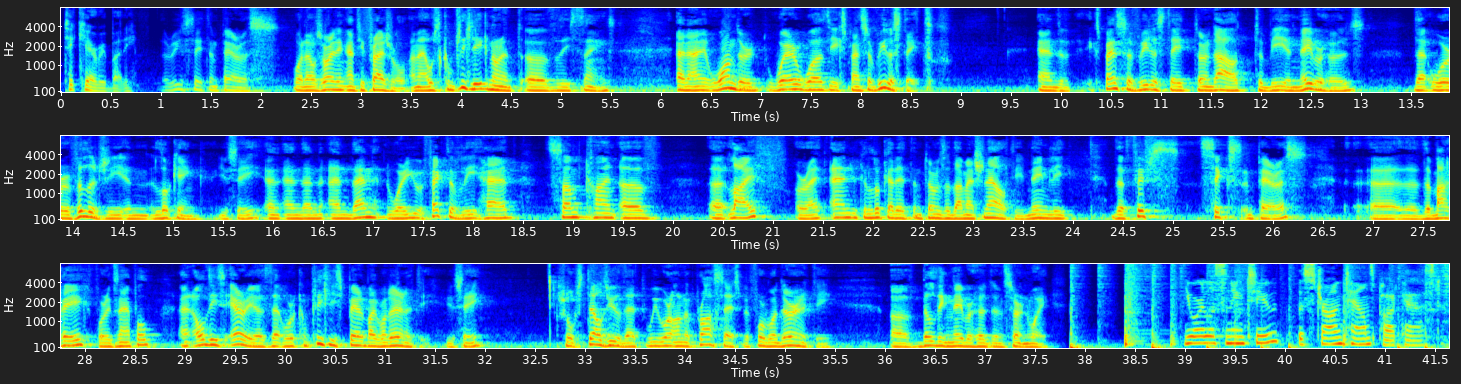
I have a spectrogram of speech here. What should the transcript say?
Take care, everybody real estate in Paris when I was writing Anti-Fragile, and I was completely ignorant of these things, and I wondered where was the expensive real estate. and the expensive real estate turned out to be in neighborhoods that were villagey in looking, you see, and, and then and then where you effectively had some kind of uh, life, all right, and you can look at it in terms of dimensionality, namely the fifth, sixth in Paris, uh, the, the Marais, for example, and all these areas that were completely spared by modernity, you see. It tells you that we were on a process before modernity of building neighborhoods in a certain way. You're listening to the Strong Towns Podcast.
